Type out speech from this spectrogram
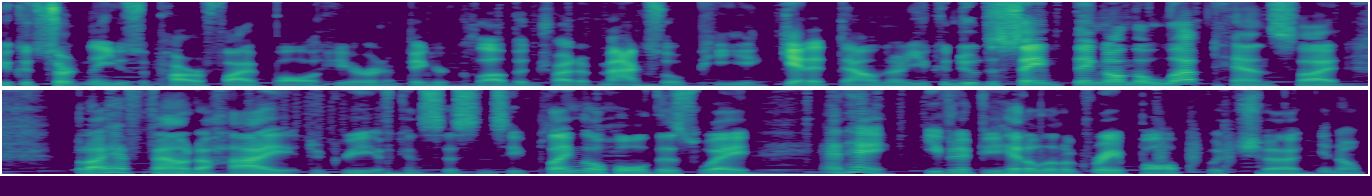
You could certainly use a power five ball here and a bigger club and try to max OP and get it down there. You can do the same thing on the left hand side but I have found a high degree of consistency playing the hole this way. And hey, even if you hit a little great ball, which, uh, you know,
